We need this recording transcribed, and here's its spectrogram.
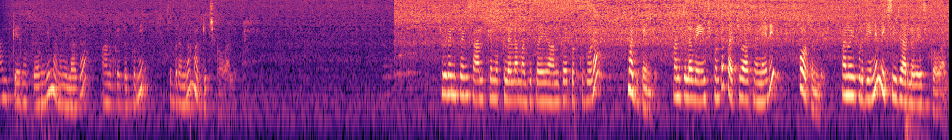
ఆనపకాయ ముక్కల్ని మనం ఇలాగా ఆనపకాయ పెట్టుకుని శుభ్రంగా మగ్గించుకోవాలి. చూడండి ఫ్రెండ్స్ ఆనపకాయ ముక్కలు ఎలా మగ్గిపోయాయి ఆనకాయ తొక్కు కూడా మగ్గిపోయింది. మనకి ఇలా వేయించుకుంటే పచ్చివాసన అనేది పోతుంది. మనం ఇప్పుడు దీన్ని మిక్సీ జార్లో వేసుకోవాలి.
